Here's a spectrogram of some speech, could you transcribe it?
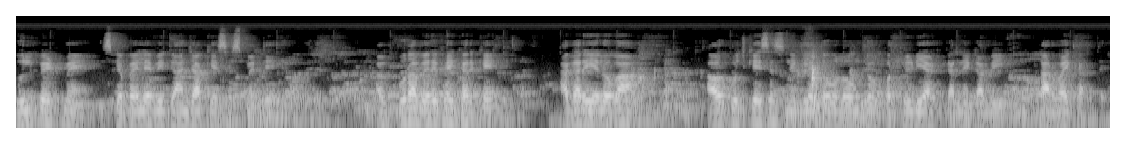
दूलपेट में इसके पहले भी गांजा केसेस में थे। अब पूरा वेरीफाई करके अगर ये लोग और कुछ केसेस निकले तो वो लोगों के ऊपर पीडी एक्ट करने का भी कार्रवाई करते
